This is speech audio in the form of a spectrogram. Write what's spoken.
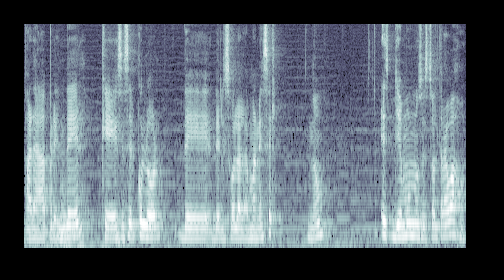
para aprender que ese es el color del sol al amanecer. No es, llevémonos esto al trabajo.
